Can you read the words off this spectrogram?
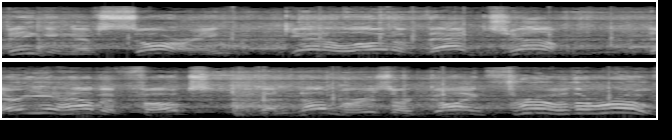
Speaking of soaring, get a load of that jump. There you have it, folks. The numbers are going through the roof.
